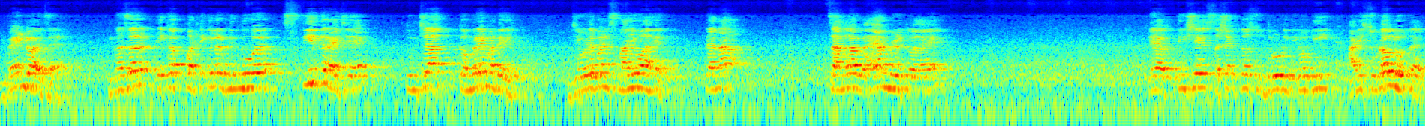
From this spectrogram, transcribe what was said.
बेंड व्हायचं आहे. नजर एका पर्टिक्युलर बिंदूवर स्थिर करायची आहे. तुमच्या कमरेमध्ये जेवढे पण स्नायू आहेत त्यांना चांगला व्यायाम मिळतोय. ते अतिशय सशक्त सुदृढ निरोगी आणि सुडवल होत आहेत.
